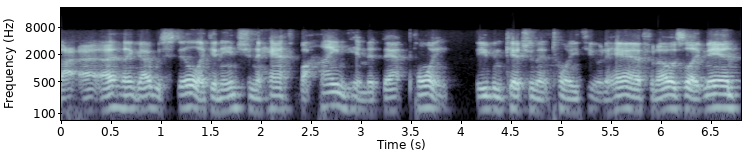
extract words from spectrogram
I, I think I was still like an inch and a half behind him at that point, even catching that 22 and a half, and I was like, man.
